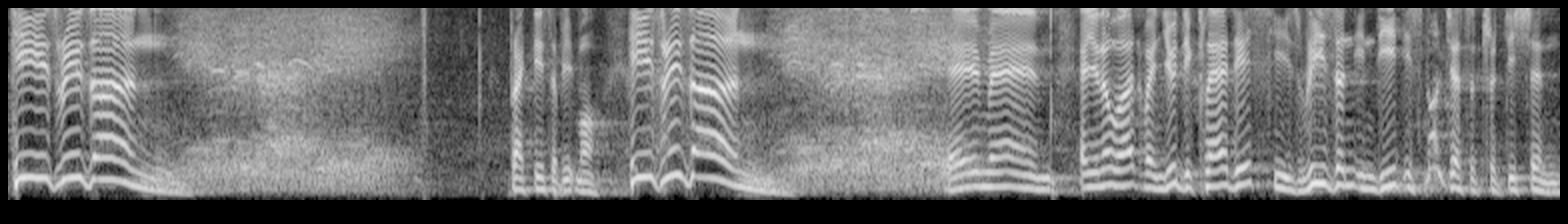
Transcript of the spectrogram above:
He is risen. Practice a bit more. He is risen. Amen. And you know what? When you declare this, He is risen indeed, it's not just a tradition,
